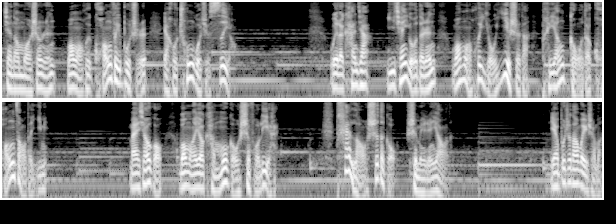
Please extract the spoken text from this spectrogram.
见到陌生人往往会狂吠不止，然后冲过去撕咬。为了看家，以前有的人往往会有意识地培养狗的狂躁的一面。买小狗往往要看母狗是否厉害，太老实的狗是没人要的。也不知道为什么，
